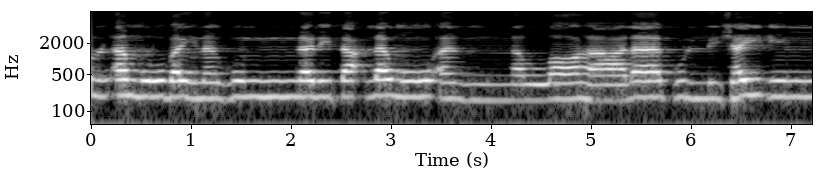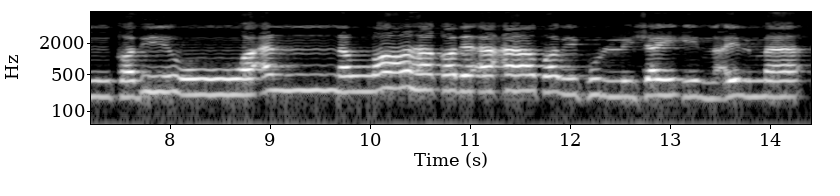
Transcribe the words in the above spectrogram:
الأمر بينهن لتعلموا أن الله على كل شيء قدير وأن الله قد أحاط بكل شيء علما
